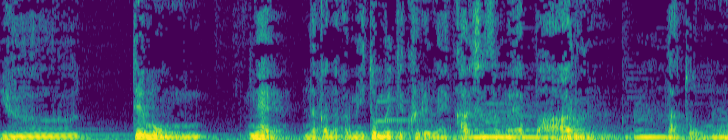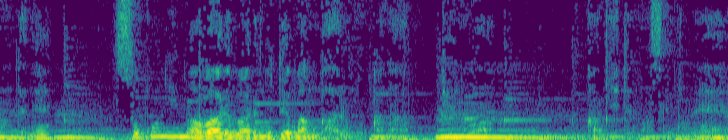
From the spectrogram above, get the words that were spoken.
言ってもね、なかなか認めてくれない会社さんがやっぱあるんだと思うんでね、そこにまあ我々の出番があるのかなっていうのは感じてますけどね。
